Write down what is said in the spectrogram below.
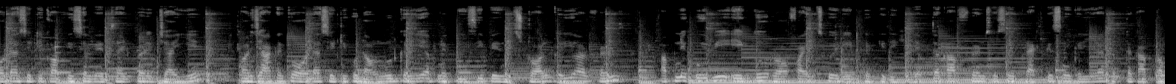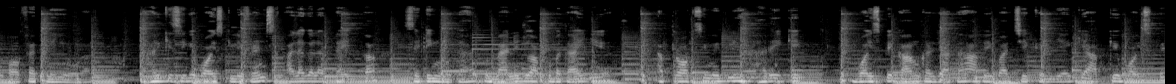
ओडा सिटी का ऑफिशियल वेबसाइट पर जाइए और जा करके ओडा सिटी को डाउनलोड करिए, अपने पीसी पे इंस्टॉल करिए और फ्रेंड्स अपने कोई भी एक दो रॉ फाइल्स को एडिट करके देखिए। जब तक आप फ्रेंड्स उसे प्रैक्टिस नहीं करिएगा, तब तक आपका परफेक्ट नहीं होगा। हर किसी के वॉइस के लिए फ्रेंड्स अलग अलग टाइप का सेटिंग होता है। तो मैंने जो आपको बताया, ये अप्रॉक्सीमेटली हर एक एक वॉइस पे काम कर जाता है। आप एक बार चेक कर लीजिए कि आपके वॉइस पे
